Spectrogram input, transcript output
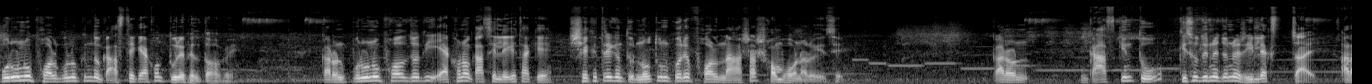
পুরনো ফলগুলো কিন্তু গাছ থেকে এখন তুলে ফেলতে হবে। কারণ পুরনো ফল যদি এখনও গাছে লেগে থাকে, সেক্ষেত্রে কিন্তু নতুন করে ফল না আসার সম্ভাবনা রয়েছে। কারণ গাছ কিন্তু কিছুদিনের জন্য রিল্যাক্স চায়। আর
